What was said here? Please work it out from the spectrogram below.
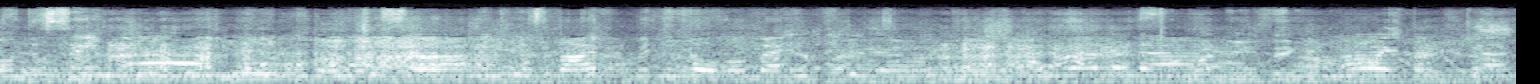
on the same path, which is surrounding his life with the Global Banker think of Las Vegas?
